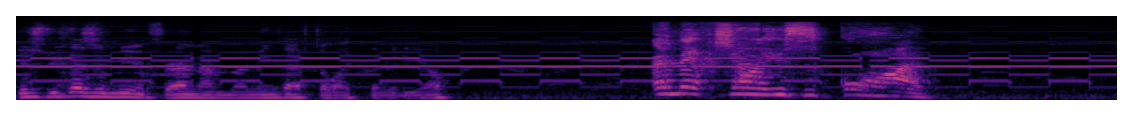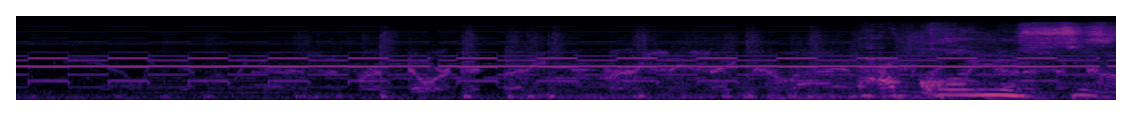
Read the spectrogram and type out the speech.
Just because of me, your friend, I'm- that means I have to like the video. And make sure you subscribe. I a new sis-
